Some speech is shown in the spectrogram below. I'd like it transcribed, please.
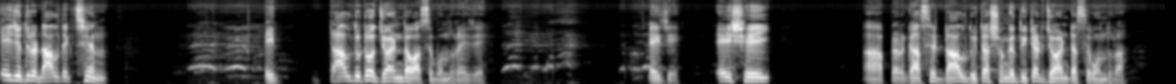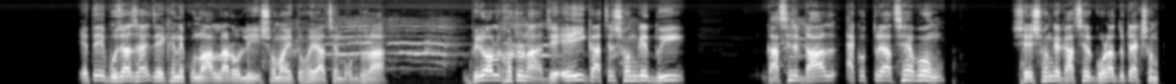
এই যে দুটো ডাল দেখছেন ডাল দুটো জয়েন্ট দেওয়া আছে বন্ধুরা, এই যে। এই যে, এই সেই আপনার গাছের ডাল দুইটার সঙ্গে দুইটার জয়েন্ট আছে বন্ধুরা। এতে বোঝা যায় যে এখানে কোনো আল্লাহর অলি সমাহিত হয়ে আছেন বন্ধুরা। বিরল ঘটনা যে এই গাছের সঙ্গে দুই গাছের ডাল একত্রে আছে এবং সেই সঙ্গে গাছের গোড়া দুটো একসঙ্গে,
